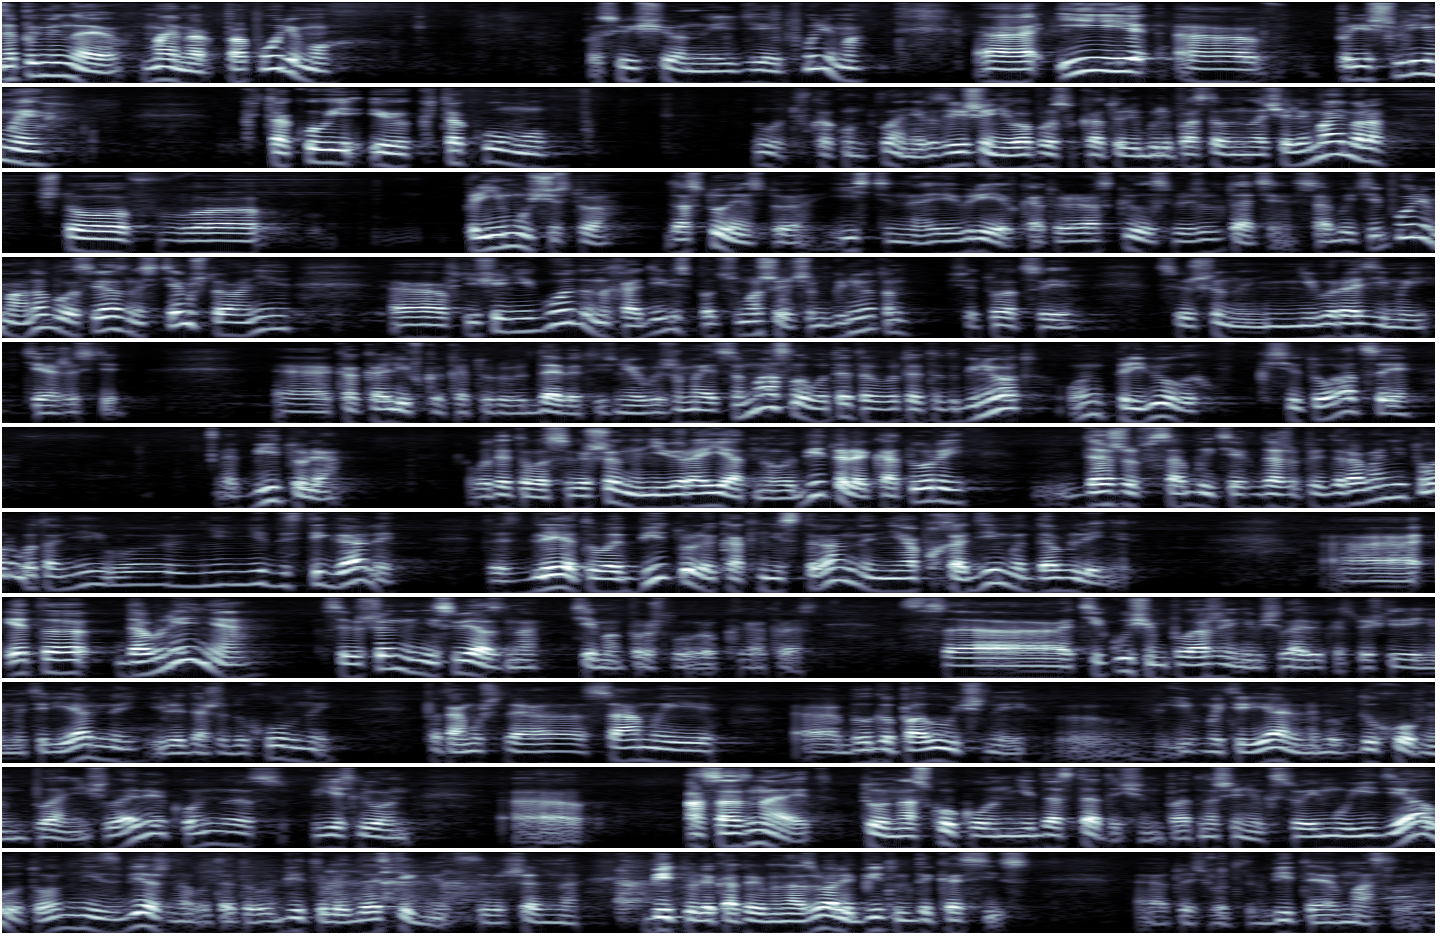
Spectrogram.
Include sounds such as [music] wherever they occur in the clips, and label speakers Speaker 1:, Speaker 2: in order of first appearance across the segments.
Speaker 1: Напоминаю, Маймер по Пуриму, посвященный идее Пурима. Э, и э, пришли мы к, такой, э, к такому, ну вот в каком-то плане, разрешению вопросов, которые были поставлены в начале Маймера, что в преимущество, достоинство истины евреев, которое раскрылось в результате событий Пурима, оно было связано с тем, что они в течение года находились под сумасшедшим гнетом в ситуации совершенно невыразимой тяжести – как оливка, которую давят, из нее выжимается масло, вот, это, вот этот гнет, он привел их к ситуации битуля, вот этого совершенно невероятного битуля, который даже в событиях, даже при даровании Тора, вот они его не, не достигали. То есть для этого битуля, как ни странно, необходимо давление. Э, это давление совершенно не связано, тема прошлого урока как раз, с э, текущим положением человека с точки зрения материальной или даже духовной потому что самый э, благополучный э, и в материальном, и в духовном плане человек, он, э, если он осознает то, насколько он недостаточен по отношению к своему идеалу, то он неизбежно вот этого битуля достигнет совершенно битуля, который мы назвали битуль де кассис, то есть вот битое масло.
